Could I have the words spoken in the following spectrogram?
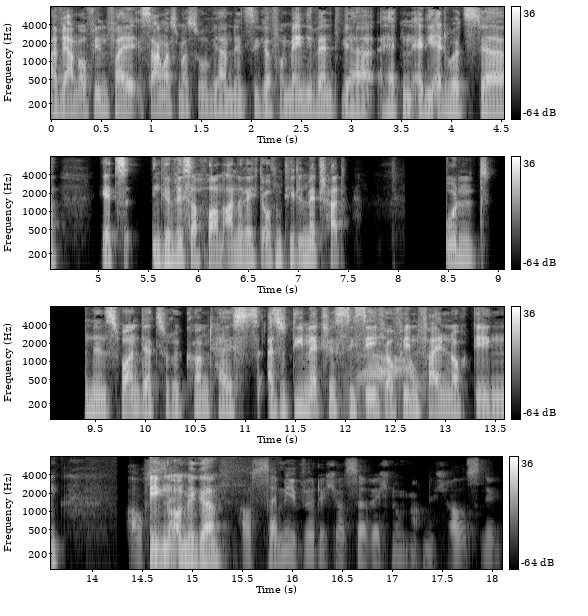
Aber wir haben auf jeden Fall, sagen wir es mal so, wir haben den Sieger vom Main Event, wir hätten Eddie Edwards, der jetzt in gewisser Form Anrecht auf ein Titelmatch hat. Und einen Swan, der zurückkommt, heißt, also die Matches, die ja, sehe ich auf jeden Fall noch gegen, gegen Sam, Omega. Aus Sammy würde ich aus der Rechnung noch nicht rausnehmen.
